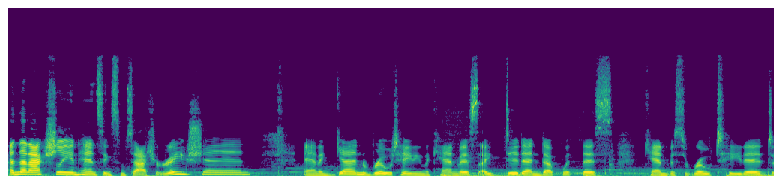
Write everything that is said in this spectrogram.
And then actually enhancing some saturation and again rotating the canvas. I did end up with this canvas rotated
